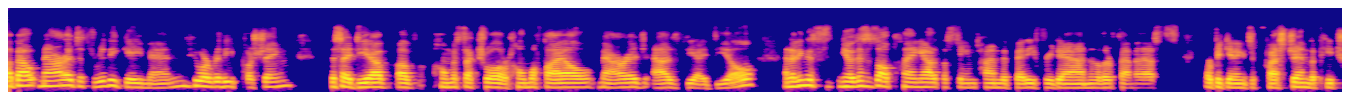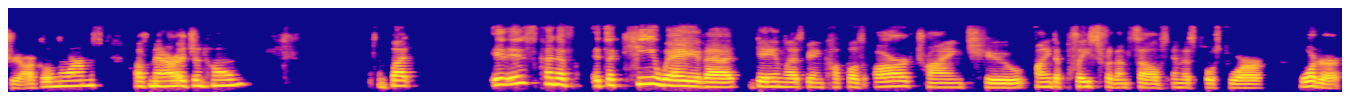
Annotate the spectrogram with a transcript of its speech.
about marriage it's really gay men who are really pushing this idea of, of homosexual or homophile marriage as the ideal. And I think this, you know, this is all playing out at the same time that Betty Friedan and other feminists are beginning to question the patriarchal norms of marriage and home. But it is kind of it's a key way that gay and lesbian couples are trying to find a place for themselves in this post-war order.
